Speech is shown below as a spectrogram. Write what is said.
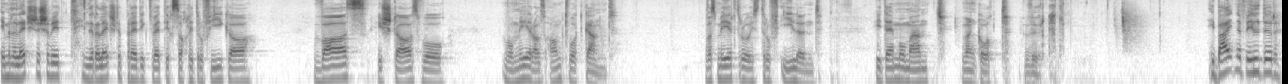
in einem letzten Schritt, in einer letzten Predigt, werde ich so ein bisschen darauf eingehen, was ist das, wo, wo wir als Antwort geben. Was wir uns darauf einlösen, in dem Moment, wenn Gott wirkt. In beiden Bildern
